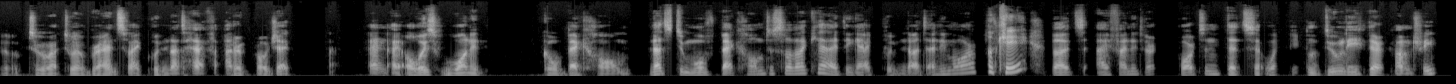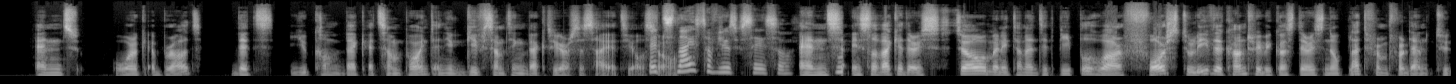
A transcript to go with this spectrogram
to to uh, to a brand, so I could not have other projects, and I always wanted to go back home. Not to move back home to Slovakia. I think I could not anymore. Okay, but I find it very important that uh, when people do leave their country and work abroad, that you come back at some point and you give something back to your society also. It's nice of you to say so. And in Slovakia, there is so many talented people who are forced to leave the country because there is no platform for them to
